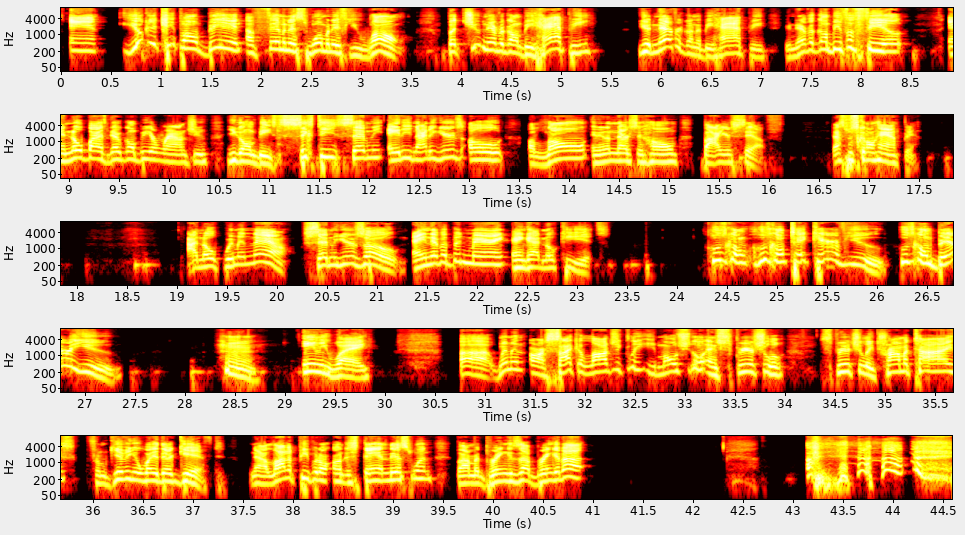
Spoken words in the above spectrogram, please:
And you can keep on being a feminist woman if you want, but you're never going to be happy. You're never going to be happy. You're never going to be fulfilled and nobody's never going to be around you. You're going to be 60, 70, 80, 90 years old, alone and in a nursing home by yourself. That's what's going to happen. I know women now, 70 years old, ain't never been married, ain't got no kids. Who's going to who's going to take care of you? Who's going to bury you? Hmm. Anyway, uh women are psychologically, emotional and spiritual spiritually traumatized from giving away their gift. Now, a lot of people don't understand this one, but I'm gonna bring this up, bring it up.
